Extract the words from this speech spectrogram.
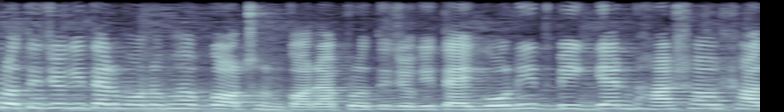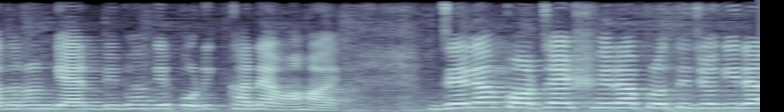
প্রতিযোগিতার মনোভাব গঠন করা। প্রতিযোগিতায় গণিত, বিজ্ঞান, ভাষা ও সাধারণ জ্ঞান বিভাগে পরীক্ষা নেওয়া হয়। জেলা পর্যায়ে সেরা প্রতিযোগীরা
